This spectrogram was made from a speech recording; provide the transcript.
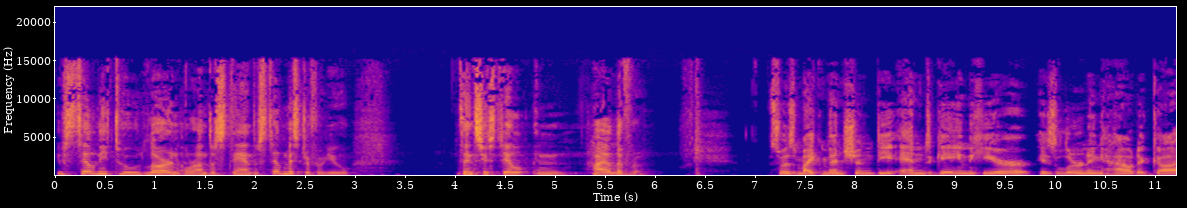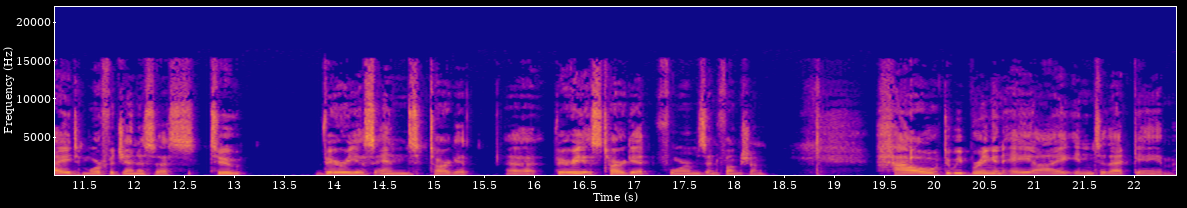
you still need to learn or understand, or still mystery for you, since you're still in higher level? So, as Mike mentioned, the end game here is learning how to guide morphogenesis to various end target uh, various target forms and function. How do we bring an AI into that game?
